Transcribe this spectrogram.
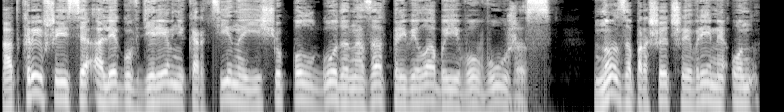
Открывшаяся Олегу в деревне картина еще полгода назад привела бы его в ужас. Но за прошедшее время он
